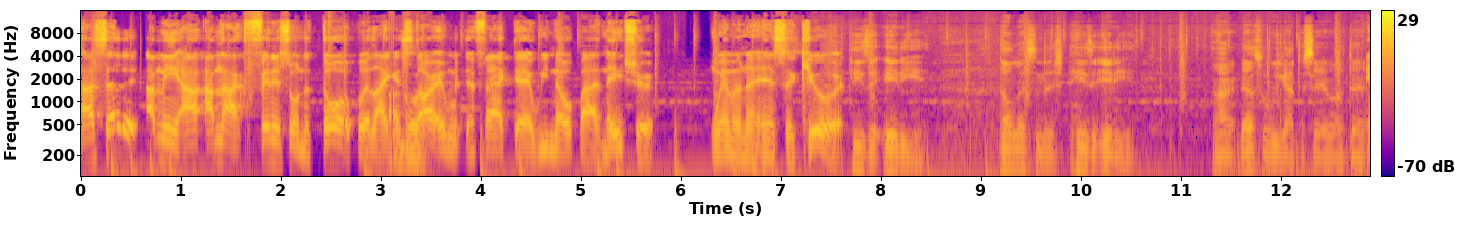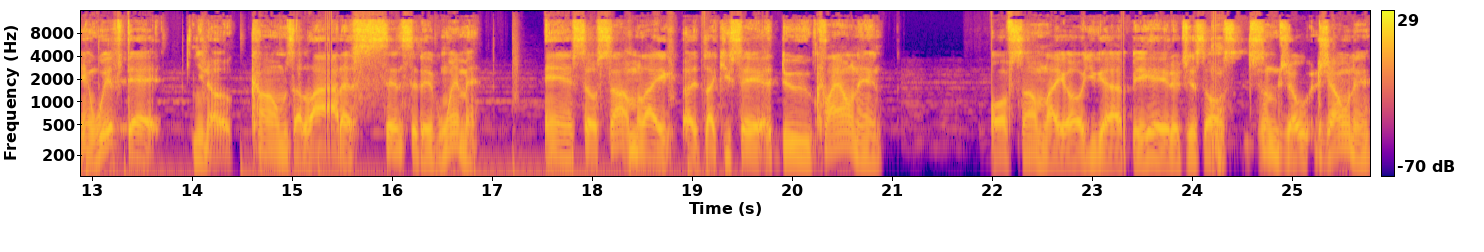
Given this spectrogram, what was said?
I said it. I mean, I, I'm not finished on the thought, but like it's go ahead. starting with the fact that we know by nature, women are insecure. He's an idiot. Don't listen to this. He's an idiot. All right, that's what we got to say about that. And with that, you know, comes a lot of sensitive women. And so something like, uh, like you said, a dude clowning off some like, oh, you got a big head or just off some jo- joning,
